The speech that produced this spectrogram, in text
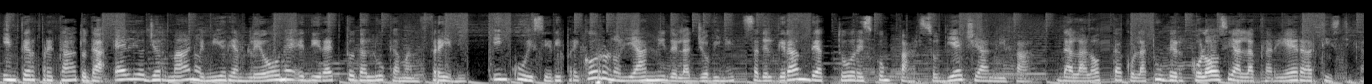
interpretato da Elio Germano e Miriam Leone e diretto da Luca Manfredi, in cui si riprecorrono gli anni della giovinezza del grande attore scomparso dieci anni fa, dalla lotta con la tubercolosi alla carriera artistica.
